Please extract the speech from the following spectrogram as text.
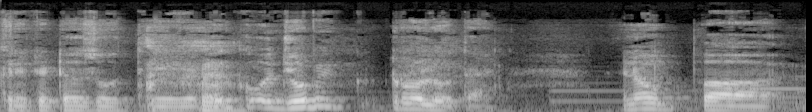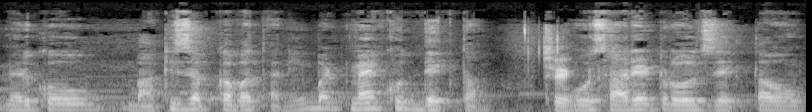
क्रिकेटर्स होते हैं जो भी ट्रोल होता है। यू नो मेरे को बाकी सबका पता नहीं बट मैं खुद देखता हूँ। वो सारे ट्रोल्स देखता हूँ।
